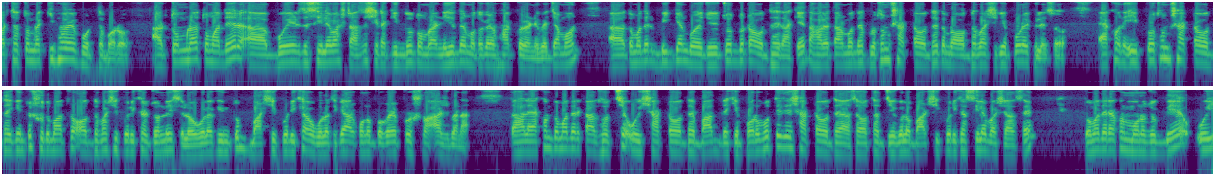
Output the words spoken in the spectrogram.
অর্থাৎ তোমরা কীভাবে পড়তে পারো? আর তোমরা তোমাদের বইয়ের যে সিলেবাসটা আছে, সেটা কিন্তু তোমরা নিজেদের মতো করে ভাগ করে নেবে। যেমন তোমাদের বিজ্ঞান বইয়ে যদি চোদ্দটা অধ্যায় থাকে, তাহলে তার মধ্যে প্রথম সাতটা অধ্যায় তোমরা অর্ধবার্ষিকে পড়ে ফেলেছো। এখন এই প্রথম সাতটা অধ্যায় কিন্তু শুধুমাত্র অর্ধবার্ষিক পরীক্ষার জন্যই ছিল। ওগুলো কিন্তু বার্ষিক পরীক্ষা, ওগুলো থেকে আর কোনো প্রকারের প্রশ্ন আসবে না। তাহলে এখন তোমাদের কাজ হচ্ছে ওই সাতটা অধ্যায় বাদ রেখে পরবর্তী যে সাতটা অধ্যায় আছে, অর্থাৎ যেগুলো বার্ষিক পরীক্ষা সিলেবাসে আছে তোমাদের এখন মনোযোগ দিয়ে ওই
